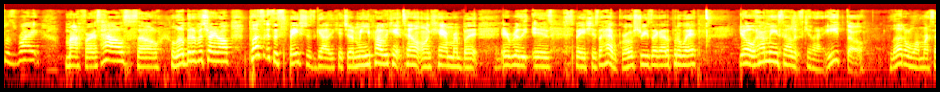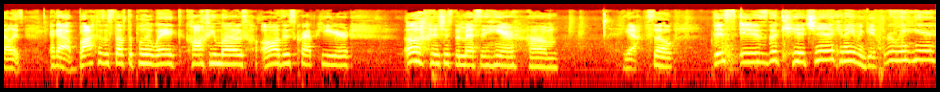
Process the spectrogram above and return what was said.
was right my first house, so a little bit of a trade-off. Plus, it's a spacious galley kitchen. I mean, you probably can't tell on camera, but it really is spacious. I have groceries I gotta put away. Yo, how many salads can I eat, though? Love the Walmart salads. I got boxes of stuff to put away, coffee mugs, all this crap here. Ugh, it's just a mess in here. Um, yeah, so this is the kitchen. Can I even get through in here?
